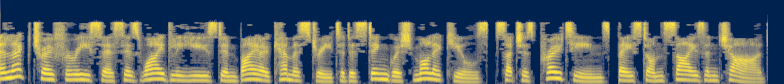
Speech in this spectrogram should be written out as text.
Electrophoresis is widely used in biochemistry to distinguish molecules, such as proteins, based on size and charge.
